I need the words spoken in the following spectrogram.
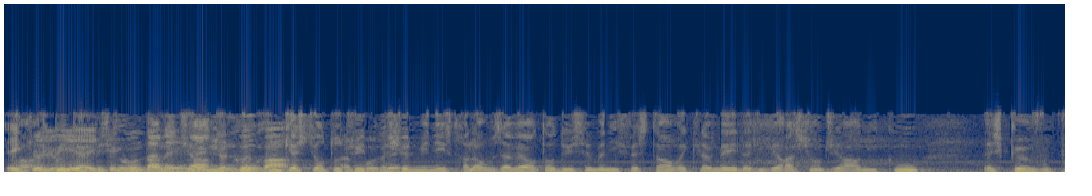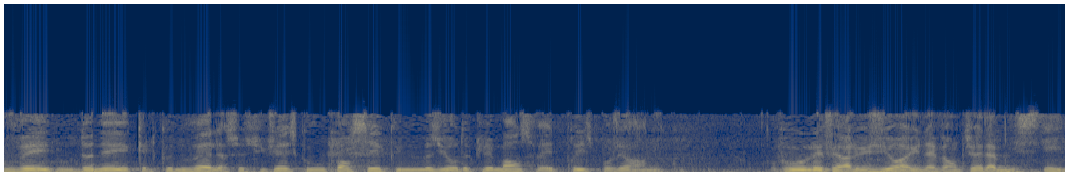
Et que lui écoutez, a été condamné. de Gérard mais je ne Nicou, veux pas une question tout de suite. Monsieur le Ministre. Alors, vous avez entendu ces manifestants réclamer la libération de Gérard Nicou. Est-ce que vous pouvez nous donner quelques nouvelles à ce sujet? Est-ce que vous pensez qu'une mesure de clémence va être prise pour Gérard Nicou? Vous voulez faire allusion à une éventuelle amnistie?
